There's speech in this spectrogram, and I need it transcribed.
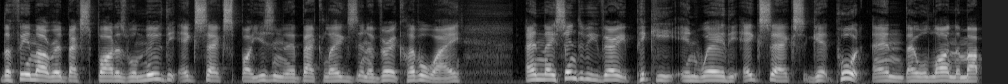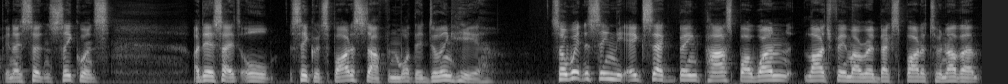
The female redback spiders will move the egg sacs by using their back legs in a very clever way and they seem to be very picky in where the egg sacs get put, and they will line them up in a certain sequence. I dare say it's all secret spider stuff and what they're doing here. So, witnessing the egg sac being passed by one large female redback spider to another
